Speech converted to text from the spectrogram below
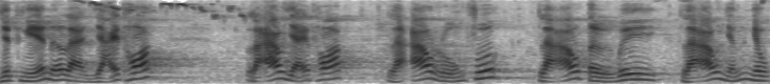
dịch nghĩa nữa là giải thoát là áo giải thoát là áo ruộng phước là áo từ bi là áo nhẫn nhục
